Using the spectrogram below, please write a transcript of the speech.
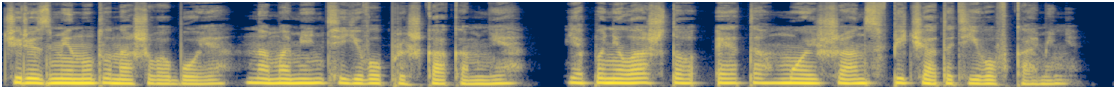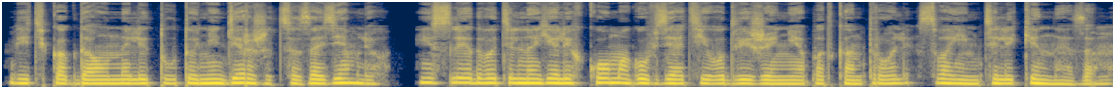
Через минуту нашего боя, на моменте его прыжка ко мне, я поняла, что это мой шанс впечатать его в камень. Ведь когда он на лету, то не держится за землю, и, следовательно, я легко могу взять его движение под контроль своим телекинезом.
